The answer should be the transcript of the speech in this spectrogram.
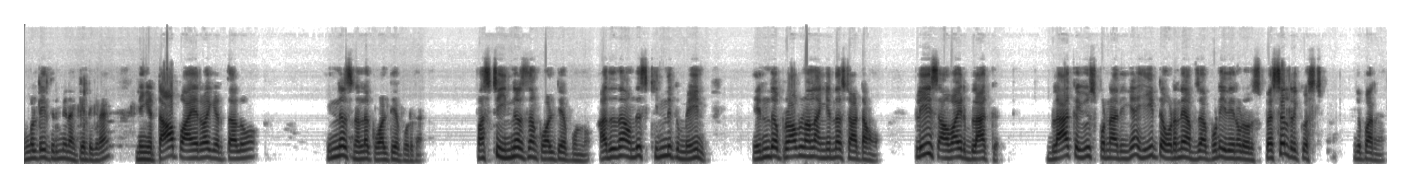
உங்கள்ட்டையும் திரும்பி நான் கேட்டுக்கிறேன். நீங்கள் டாப் ஆயிரம் ரூபாய்க்கு எடுத்தாலும் இன்னர்ஸ் நல்ல குவாலிட்டியாக போடுங்க. ஃபஸ்ட்டு இன்னர்ஸ் தான் குவாலிட்டியாக போடணும். அதுதான் வந்து ஸ்கின்னுக்கு மெயின் எந்த ப்ராப்ளம்னாலும் அங்கேருந்து தான் ஸ்டார்ட் ஆகும். ப்ளீஸ் அவாய்ட் பிளாக் பிளாக்கை யூஸ் பண்ணாதீங்க. ஹீட்டை உடனே அப்சர்வ் பண்ணி இது என்னோட ஒரு ஸ்பெஷல் ரிக்வெஸ்ட் இங்கே பாருங்கள்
